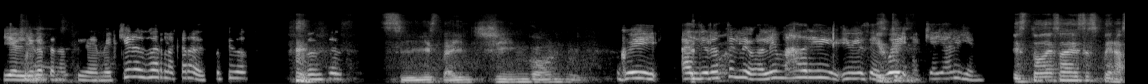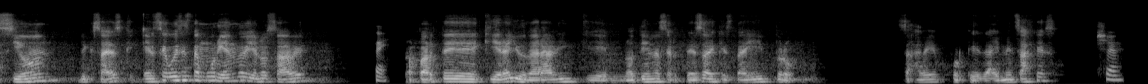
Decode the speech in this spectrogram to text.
y el Jonathan así de, ¿me quieres ver la cara de estúpido? Entonces... sí, está bien chingón, güey. Güey, al Jonathan le vale madre y dice, güey, aquí hay alguien. Es toda esa desesperación de que, ¿sabes? Que ese güey se está muriendo y él lo sabe. Sí. Pero aparte quiere ayudar a alguien que no tiene la certeza de que está ahí, pero sabe porque hay mensajes. Sure.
